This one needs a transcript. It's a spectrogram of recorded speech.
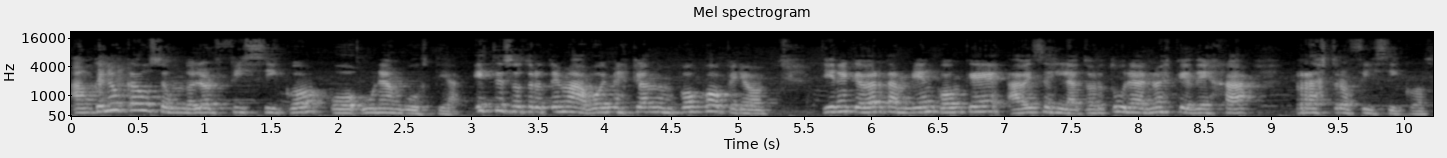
Aunque no cause un dolor físico o una angustia. Este es otro tema, voy mezclando un poco, pero tiene que ver también con que a veces la tortura no es que deja rastros físicos,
